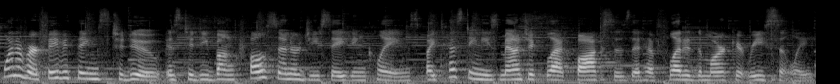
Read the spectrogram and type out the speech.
one of our favorite things to do is to debunk false energy saving claims by testing these magic black boxes that have flooded the market recently.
